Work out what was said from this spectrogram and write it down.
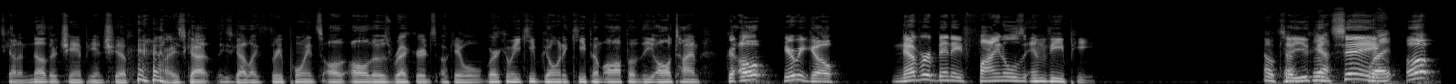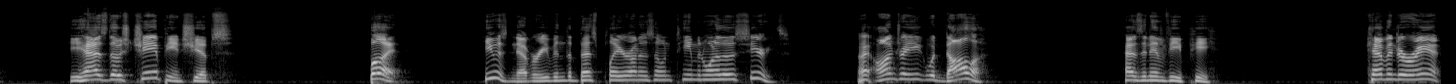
he's got another championship, all right, he's got he's got like three points, all all those records. Okay, well, where can we keep going to keep him off of the all time? Oh, here we go. Never been a Finals MVP. okay. So you can Yeah. say, Right. oh, he has those championships, but he was never even the best player on his own team in one of those series. Right? Andre Iguodala has an MVP. Kevin Durant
